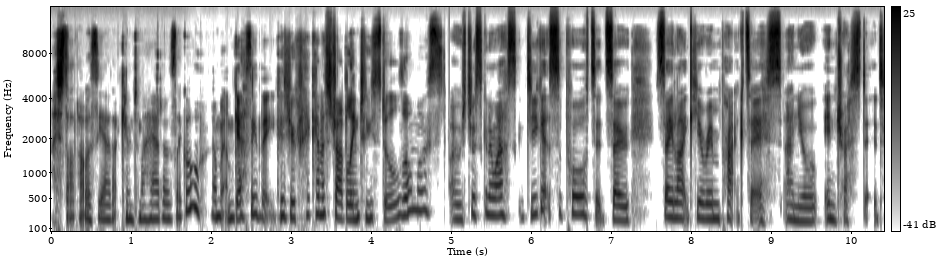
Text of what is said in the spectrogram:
I just thought that was, yeah, that came to my head. I was like, oh, I'm, I'm guessing that because you're kind of straddling two stools almost. I was just going to ask, do you get supported? So, say like you're in practice and you're interested,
